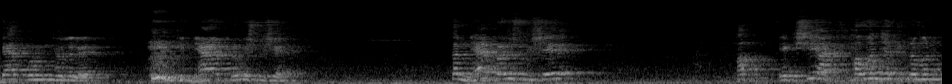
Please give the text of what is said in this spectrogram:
त्यात करून ठेवलेले आहेत की न्याय प्रवेश विषय. तर न्याय प्रवेश विषय एकशे अठ्ठावन्न जे अतिक्रमण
